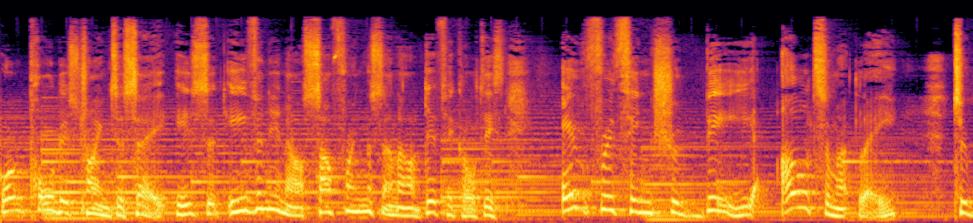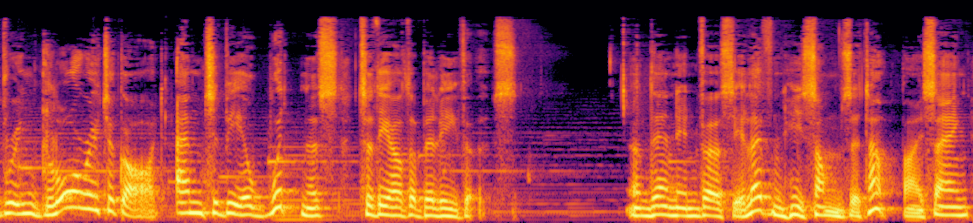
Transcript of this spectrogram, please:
What Paul is trying to say is that even in our sufferings and our difficulties, everything should be ultimately to bring glory to God and to be a witness to the other believers. And then in verse 11, he sums it up by saying,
